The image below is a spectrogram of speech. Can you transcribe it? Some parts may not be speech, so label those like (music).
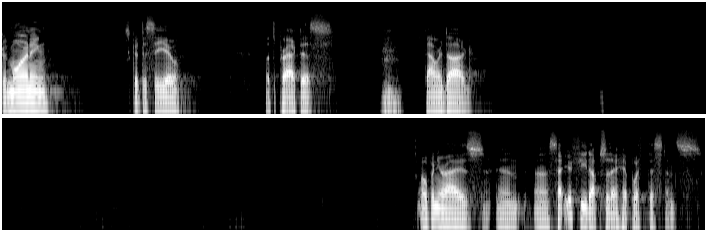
Good morning. It's good to see you. Let's practice. (laughs) Downward dog. Open your eyes and uh, set your feet up so they're hip width distance.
